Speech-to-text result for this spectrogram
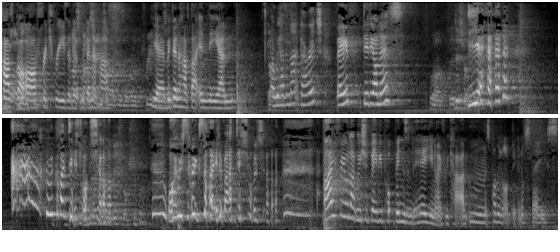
got, another our fridge. fridge freezer That's that we're gonna have. size as our other Yeah, we're it? gonna have that in the um. Are we having that garage, babe? Do the honors. Well, the dishwasher. Yeah. ah! got a dishwasher. Why are we so excited about a dishwasher? I feel like we should maybe put bins under here, you know, if we can. Mm, it's probably not a big enough space.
